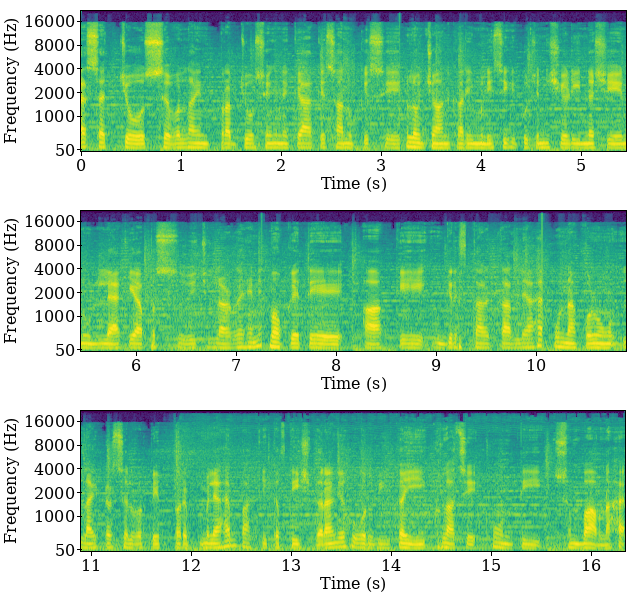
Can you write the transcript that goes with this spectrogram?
SHO civil line Prabhjot Singh ਨੇ ਕਿਹਾ ਕਿ ਸਾਨੂੰ ਕਿਸੇ ਵੱਲੋਂ ਜਾਣਕਾਰੀ ਮਿਲੀ ਸੀ ਕਿ ਕੁਝ ਨਸ਼ੇੜੀ ਨਸ਼ੇ ਨੂੰ ਲੈ ਕੇ ਆਪਸ ਵਿੱਚ ਲੜ ਰਹੇ ਨੇ। ਮੌਕੇ ਤੇ ਆ ਕੇ ਗ੍ਰਿਫਤਾਰ ਕਰ ਲਿਆ ਹੈ। ਉਹਨਾਂ ਕੋਲੋਂ ਲਾਈਟਰ, ਸਿਲਵਰ ਪੇਪਰ ਮਿਲਿਆ ਹੈ। ਬਾਕੀ ਤਫਤੀਸ਼ ਕਰਾਂਗੇ। ਹੋਰ ਵੀ ਕਈ ਖੁਲਾਸੇ ਹੋਣ ਦੀ ਸੰਭਾਵਨਾ ਹੈ।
